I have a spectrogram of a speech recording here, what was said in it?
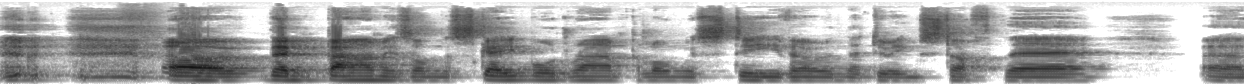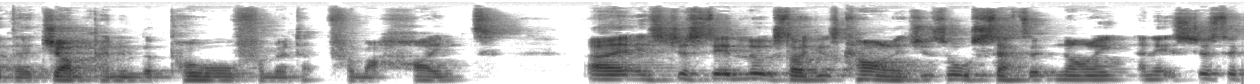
Um, uh, then Bam is on the skateboard ramp along with Steve O, and they're doing stuff there. Uh, they're jumping in the pool from a from a height. Uh, it's just it looks like it's carnage. It's all set at night, and it's just a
